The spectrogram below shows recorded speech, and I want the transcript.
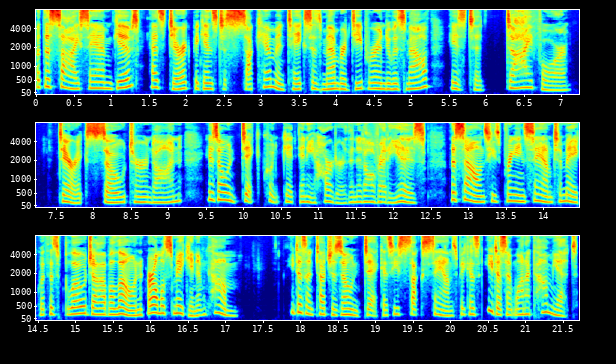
but the sigh Sam gives as Derek begins to suck him and takes his member deeper into his mouth is to die for. Derek's so turned on, his own dick couldn't get any harder than it already is. The sounds he's bringing Sam to make with his blow job alone are almost making him come. He doesn't touch his own dick as he sucks Sam's because he doesn't want to come yet.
